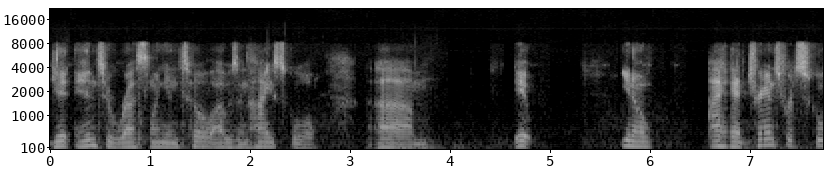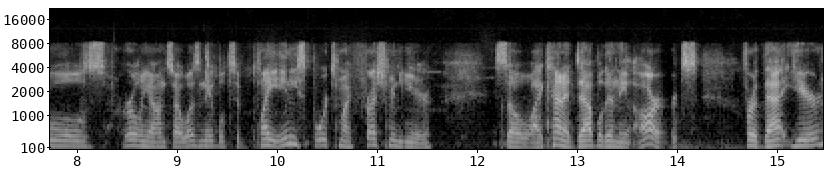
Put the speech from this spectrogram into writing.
get into wrestling until I was in high school. Um, you know, I had transferred schools early on, so I wasn't able to play any sports my freshman year. So I kind of dabbled in the arts for that year.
